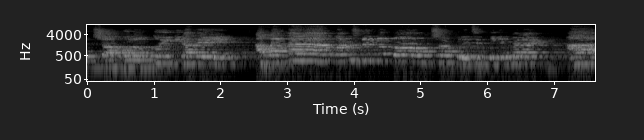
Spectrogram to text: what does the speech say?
উৎসব হলো দুইটি রাতে। আল্লাহ তাআলা মানুষদের জন্য উৎসব করেছেন দিনের বেলায় আর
